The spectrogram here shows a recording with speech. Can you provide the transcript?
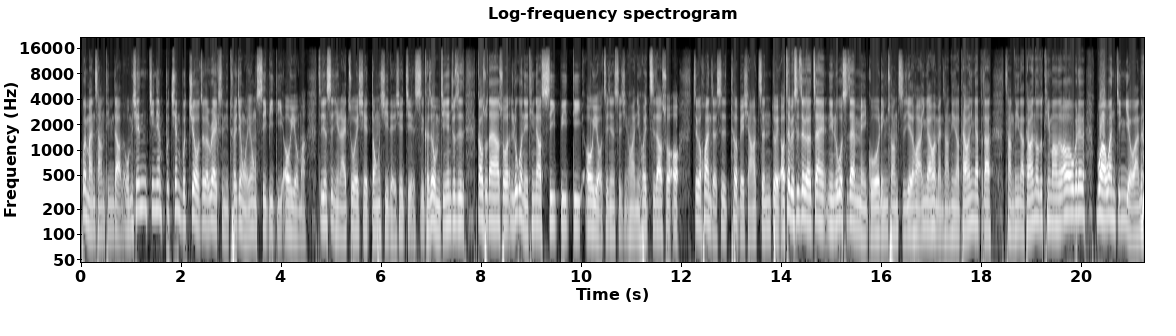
会蛮常听到的。我们先今天不先不就这个 Rex，你推荐我用 CBD oil 吗？这件事情来做一些东西的一些解释。可是我们今天就是告诉大家说，如果你听到 CBD oil 这件事情的话，你会知道说，哦，这个患者是特别想要针对哦，特别是这个在你如果是在美国临床执业的话，应该会蛮常听到。台湾应该不大常听到，台湾都是听到说哦，不对，哇，万金油啊，那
